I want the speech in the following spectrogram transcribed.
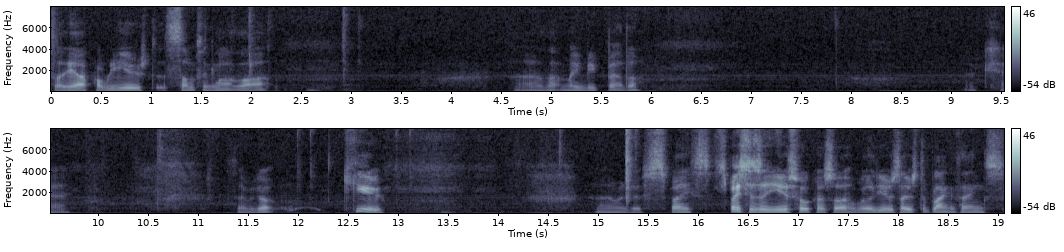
So yeah, I probably used something like that. Uh, that may be better. Okay. So we've got Q. Uh, we do space. Spaces are useful because uh, we'll use those to blank things.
